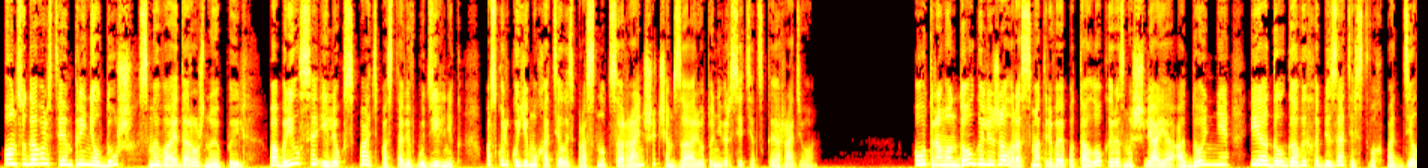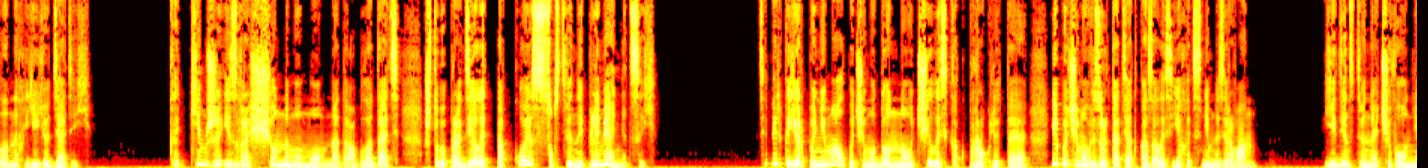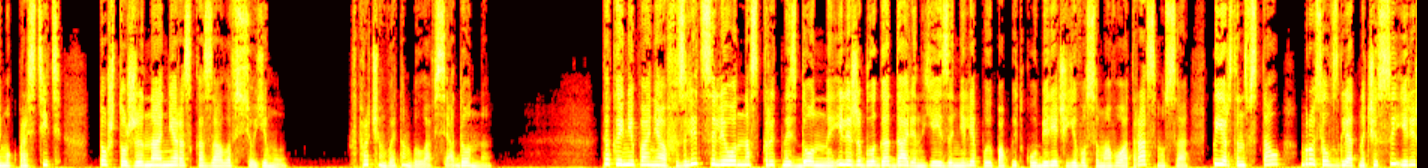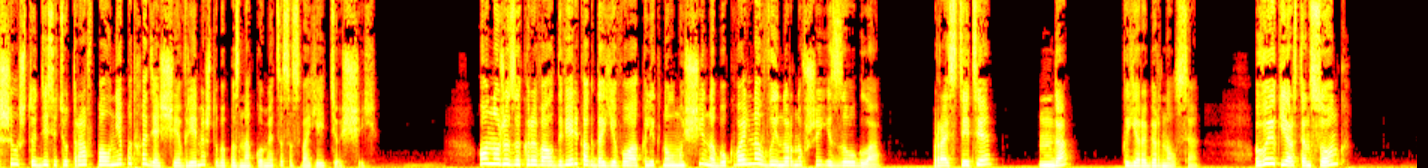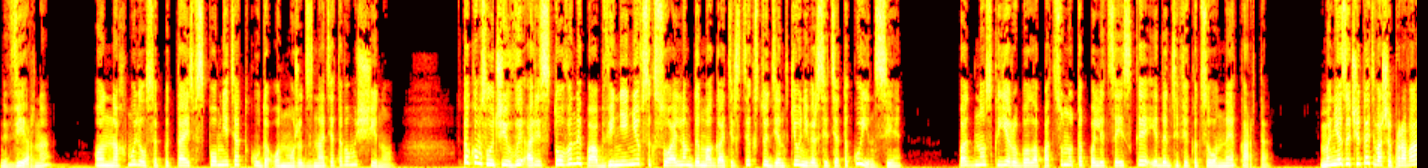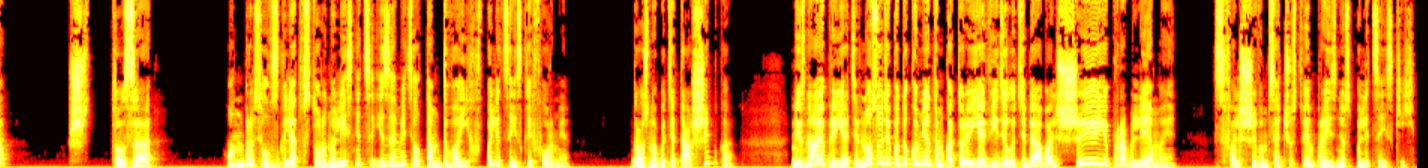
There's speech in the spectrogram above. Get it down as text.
Он с удовольствием принял душ, смывая дорожную пыль, побрился и лег спать, поставив будильник, поскольку ему хотелось проснуться раньше, чем заорет университетское радио. Утром он долго лежал, рассматривая потолок и размышляя о Донне и о долговых обязательствах, подделанных ее дядей. Каким же извращенным умом надо обладать, чтобы проделать такое с собственной племянницей? Теперь Кьер понимал, почему Дон научилась как проклятая и почему в результате отказалась ехать с ним на Зерван. Единственное, чего он не мог простить, то, что жена не рассказала все ему. Впрочем, в этом была вся Донна. Так и не поняв, злится ли он на скрытность Донны или же благодарен ей за нелепую попытку уберечь его самого от Расмуса, Кьерстен встал, бросил взгляд на часы и решил, что десять утра вполне подходящее время, чтобы познакомиться со своей тещей. Он уже закрывал дверь, когда его окликнул мужчина, буквально вынырнувший из-за угла. «Простите?» «Да?» Кьер обернулся. «Вы Кьерстен Сонг?» «Верно». Он нахмурился, пытаясь вспомнить, откуда он может знать этого мужчину. «В таком случае вы арестованы по обвинению в сексуальном домогательстве к студентке университета Куинси». Под нос Кьеру была подсунута полицейская идентификационная карта. «Мне зачитать ваши права?» «Что за...» Он бросил взгляд в сторону лестницы и заметил там двоих в полицейской форме. «Должно быть, это ошибка?» «Не знаю, приятель, но, судя по документам, которые я видел, у тебя большие проблемы», — с фальшивым сочувствием произнес полицейский.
